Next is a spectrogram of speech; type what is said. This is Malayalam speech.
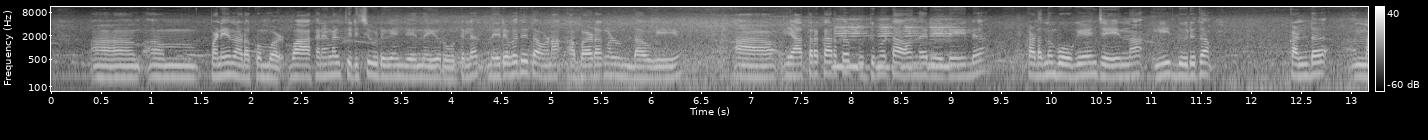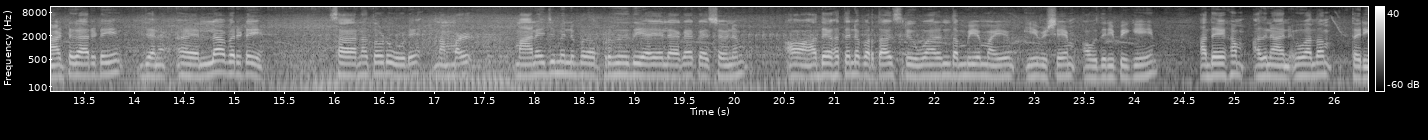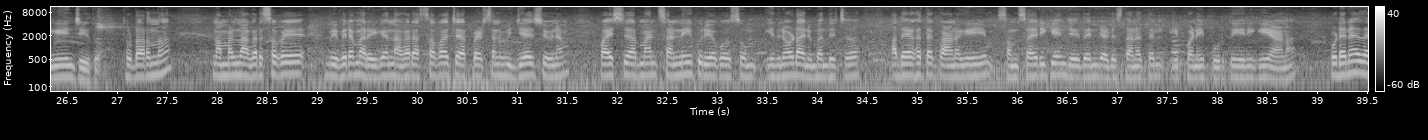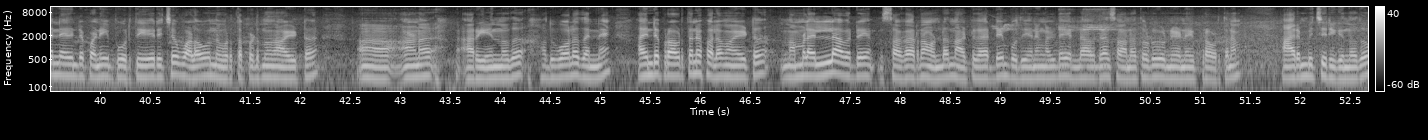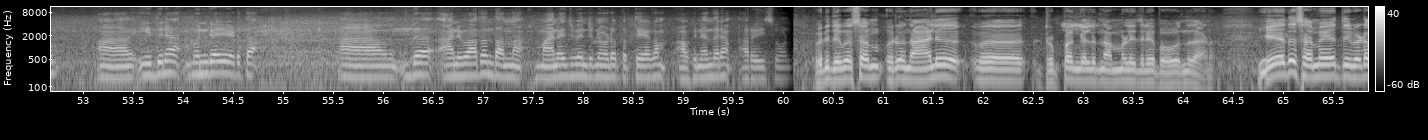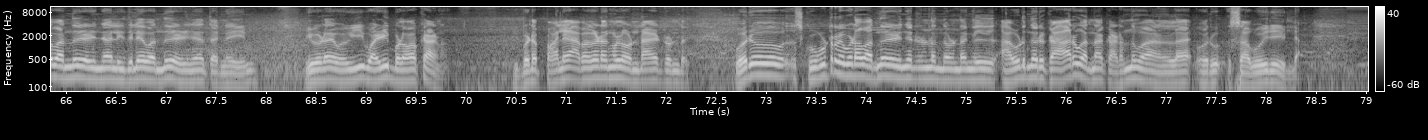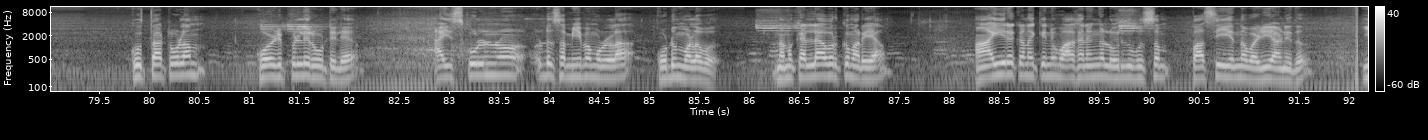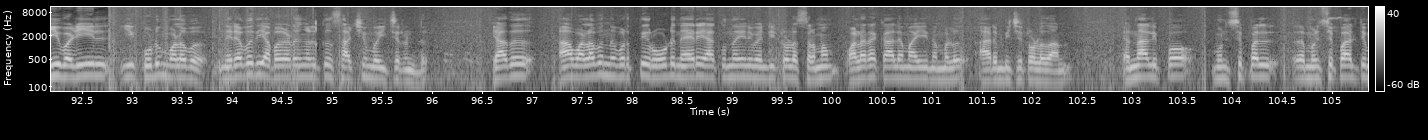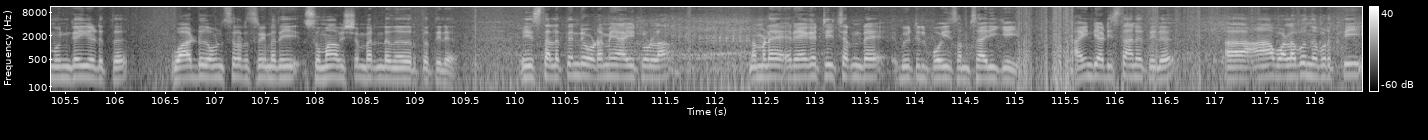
പണി നടക്കുമ്പോൾ വാഹനങ്ങൾ തിരിച്ചുവിടുകയും ചെയ്യുന്ന ഈ റൂട്ടിൽ നിരവധി തവണ അപകടങ്ങൾ ഉണ്ടാവുകയും യാത്രക്കാർക്ക് ബുദ്ധിമുട്ടാവുന്ന രീതിയിൽ കടന്നു പോവുകയും ചെയ്യുന്ന ഈ ദുരിതം കണ്ട് നാട്ടുകാരുടെയും ജന എല്ലാവരുടെയും സഹകരണത്തോടു കൂടി നമ്മൾ മാനേജ്മെന്റ് പ്ര- പ്രതിനിധിയായ ലേഖ കേശവനും അദ്ദേഹത്തിന്റെ ഭർത്താവ് ശ്രീകുമാരൻ തമ്പിയുമായും ഈ വിഷയം അവതരിപ്പിക്കുകയും അദ്ദേഹം അതിന് അനുവാദം തരികയും ചെയ്തു. തുടർന്ന് നമ്മൾ നഗരസഭയെ വിവരമറിയുകയും നഗരസഭാ ചെയർപേഴ്സൺ വിജയശിവനും വൈസ് ചെയർമാൻ സണ്ണി കുര്യാക്കോസും ഇതിനോടനുബന്ധിച്ച് അദ്ദേഹത്തെ കാണുകയും സംസാരിക്കുകയും ചെയ്തതിന്റെ അടിസ്ഥാനത്തിൽ ഈ പണി പൂർത്തീകരിക്കുകയാണ്. ഉടനെ തന്നെ ഇതിന്റെ പണി പൂർത്തീകരിച്ച് വളവ് നിവർത്തപ്പെടുന്നതായിട്ട് ആണ് അറിയുന്നത്. അതുപോലെ തന്നെ അതിന്റെ പ്രവർത്തന ഫലമായിട്ട് നമ്മളെല്ലാവരുടെയും സഹകരണമുണ്ട് നാട്ടുകാരുടെയും പൊതുജനങ്ങളുടെയും എല്ലാവരുടെയും സഹകരണത്തോടു കൂടിയാണ് ഈ പ്രവർത്തനം ആരംഭിച്ചിരിക്കുന്നതും. ഇതിന് മുൻകൈ എടുത്ത ഇത് അനുവാദം തന്ന മാനേജ്മെന്റിനോട് പ്രത്യേകം അഭിനന്ദനം അറിയിച്ചുകൊണ്ട്. ഒരു ദിവസം ഒരു നാല് ട്രിപ്പെങ്കിലും നമ്മൾ ഇതിലെ പോകുന്നതാണ്. ഏത് സമയത്ത് ഇവിടെ വന്നു കഴിഞ്ഞാൽ ഇതിലെ വന്നു കഴിഞ്ഞാൽ തന്നെയും ഇവിടെ ഈ വഴി ബ്ലോക്കാണ്. ഇവിടെ പല അപകടങ്ങളും ഉണ്ടായിട്ടുണ്ട്. ഒരു സ്കൂട്ടർ ഇവിടെ വന്നു കഴിഞ്ഞിട്ടുണ്ടെന്നുണ്ടെങ്കിൽ അവിടുന്ന് ഒരു കാറ് വന്നാൽ കടന്നു പോകാനുള്ള ഒരു സൗകര്യമില്ല. കുത്താട്ടുളം കോഴിപ്പള്ളി റൂട്ടിൽ ഹൈസ്കൂളിനോട് സമീപമുള്ള കൊടുംവളവ് നമുക്കെല്ലാവർക്കും അറിയാം. ആയിരക്കണക്കിന് വാഹനങ്ങൾ ഒരു ദിവസം പാസ് ചെയ്യുന്ന വഴിയാണിത്. ഈ വഴിയിൽ ഈ കൊടുംവളവ് നിരവധി അപകടങ്ങൾക്ക് സാക്ഷ്യം വഹിച്ചിട്ടുണ്ട്. അത് ആ വളവ് നിവർത്തി റോഡ് നേരെയാക്കുന്നതിന് വേണ്ടിയിട്ടുള്ള ശ്രമം വളരെ കാലമായി നമ്മൾ ആരംഭിച്ചിട്ടുള്ളതാണ്. എന്നാൽ ഇപ്പോൾ മുനിസിപ്പൽ മുനിസിപ്പാലിറ്റി മുൻകൈ എടുത്ത് വാർഡ് കൗൺസിലർ ശ്രീമതി സുമാ വിശ്വംഭരന്റെ നേതൃത്വത്തിൽ ഈ സ്ഥലത്തിന്റെ ഉടമയായിട്ടുള്ള നമ്മുടെ രേഖ ടീച്ചറിന്റെ വീട്ടിൽ പോയി സംസാരിക്കുകയും അതിന്റെ അടിസ്ഥാനത്തിൽ ആ, വളവ് നിവൃത്തി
